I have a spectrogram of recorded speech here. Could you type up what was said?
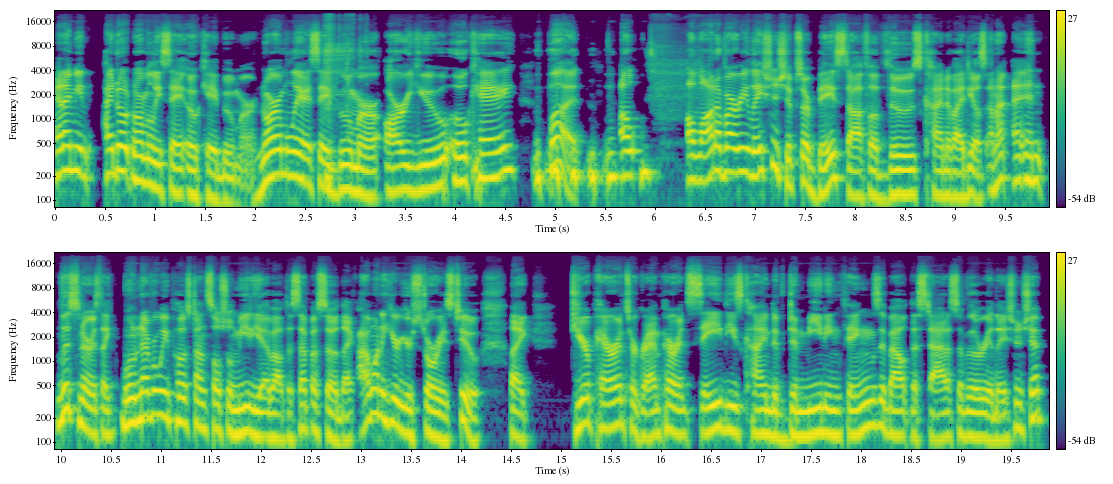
and I mean, I don't normally say okay, boomer. Normally I say boomer, are you okay? But a, a, lot of our relationships are based off of those kind of ideals. And I, and listeners, like whenever we post on social media about this episode, like I want to hear your stories too. Like, do your parents or grandparents say these kind of demeaning things about the status of the relationship?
